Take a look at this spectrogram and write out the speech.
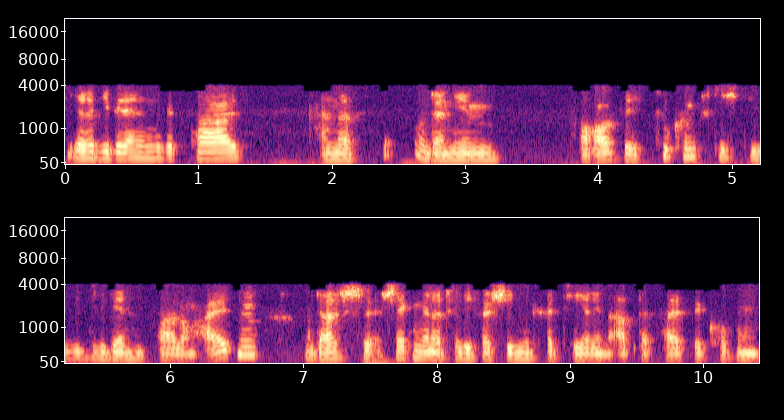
ihre Dividenden gezahlt, kann das Unternehmen voraussichtlich zukünftig diese Dividendenzahlung halten und da checken wir natürlich verschiedene Kriterien ab. Das heißt, wir gucken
